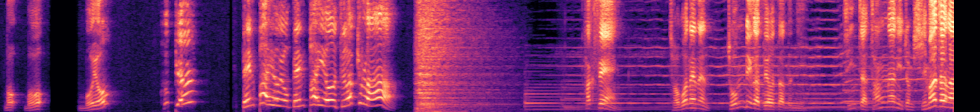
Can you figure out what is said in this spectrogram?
뭐, 뭐, 뭐요? 흡혈? 학생, 저번에는 좀비가 되었다더니 진짜 장난이 좀 심하잖아.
